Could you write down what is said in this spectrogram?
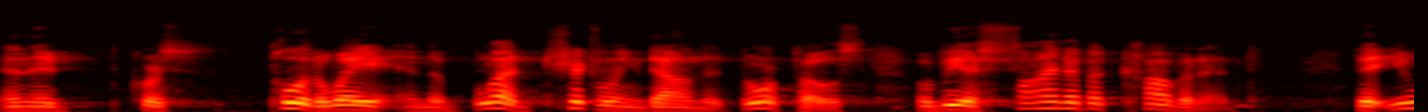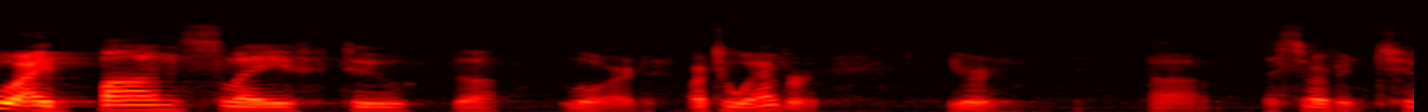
And they'd, of course, pull it away, and the blood trickling down the doorpost would be a sign of a covenant that you are a bond slave to the Lord, or to whoever you're uh, a servant to.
